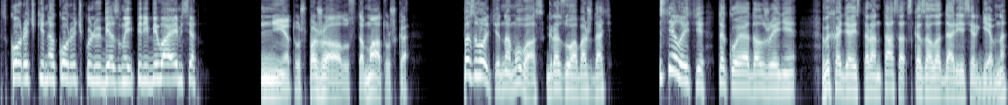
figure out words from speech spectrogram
С корочки на корочку, любезный, перебиваемся. Нет уж, пожалуйста, матушка. Позвольте нам у вас грозу обождать. Сделайте такое одолжение выходя из Тарантаса, сказала Дарья Сергеевна.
